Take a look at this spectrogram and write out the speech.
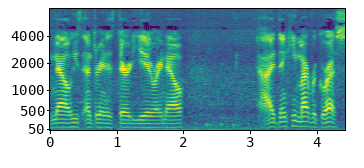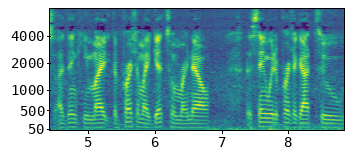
now he's entering his third year right now. I think he might regress. I think he might, the pressure might get to him right now. The same way the pressure got to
